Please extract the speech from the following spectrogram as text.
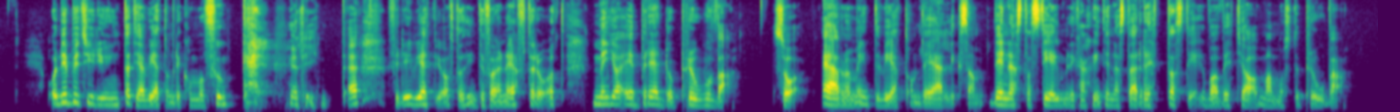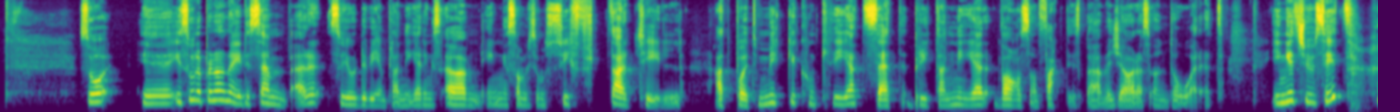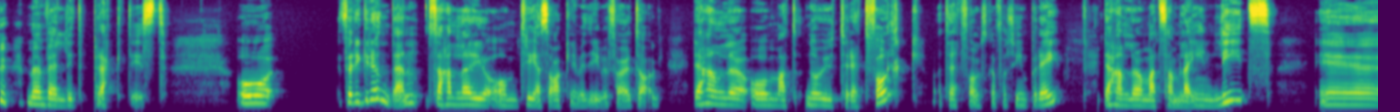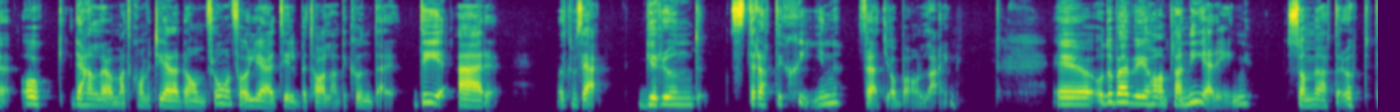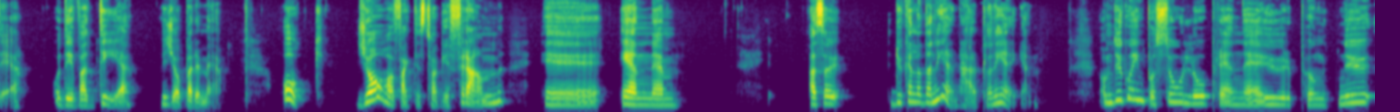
Och det betyder ju inte att jag vet om det kommer att funka eller inte, för det vet vi oftast inte förrän efteråt. Men jag är beredd att prova. Så, även om jag inte vet om det är liksom, det är nästa steg, men det kanske inte är nästa rätta steg, vad vet jag, man måste prova. Så Eh, I Soloprenörerna i december så gjorde vi en planeringsövning som liksom syftar till att på ett mycket konkret sätt bryta ner vad som faktiskt behöver göras under året. Inget tjusigt, men väldigt praktiskt. Och för i grunden så handlar det ju om tre saker när vi driver företag. Det handlar om att nå ut till rätt folk, att rätt folk ska få syn på dig. Det handlar om att samla in leads Eh, och det handlar om att konvertera dem från följare till betalande kunder. Det är, vad ska man säga, grundstrategin för att jobba online. Eh, och då behöver vi ha en planering som möter upp det. Och det var det vi jobbade med. Och jag har faktiskt tagit fram eh, en... Eh, alltså, du kan ladda ner den här planeringen. Om du går in på solopreneur.nu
